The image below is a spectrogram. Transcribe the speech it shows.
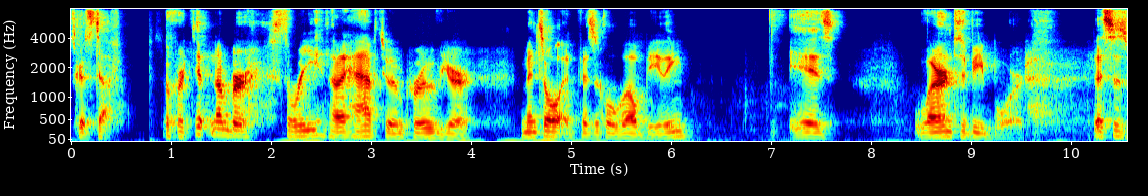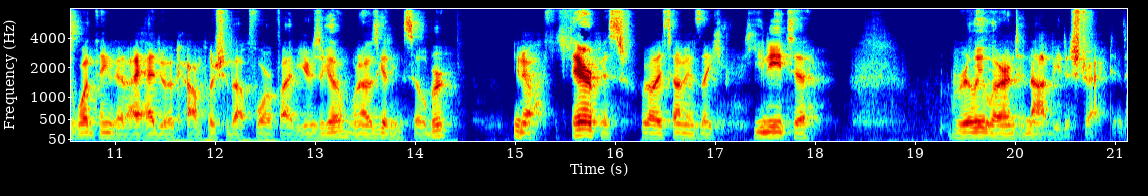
It's good stuff. So, for tip number three that I have to improve your mental and physical well being is learn to be bored. This is one thing that I had to accomplish about four or five years ago when I was getting sober. You know, therapists would always tell me, is like, you need to really learn to not be distracted.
